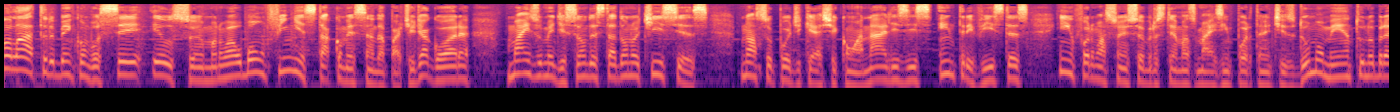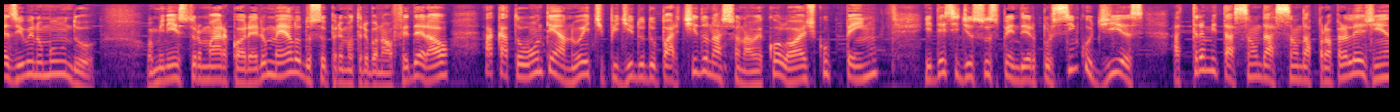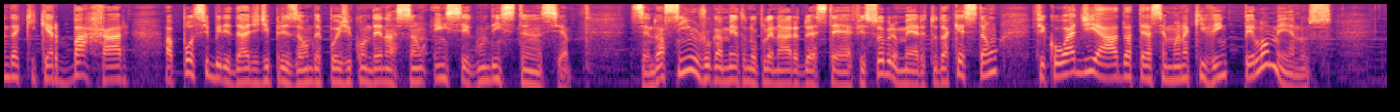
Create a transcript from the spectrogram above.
Olá, tudo bem com você? Eu sou Emanuel Bonfim e está começando a partir de agora mais uma edição do Estadão Notícias, nosso podcast com análises, entrevistas e informações sobre os temas mais importantes do momento no Brasil e no mundo. O ministro Marco Aurélio Melo, do Supremo Tribunal Federal, acatou ontem à noite pedido do Partido Nacional Ecológico, PEN, e decidiu suspender por cinco dias a tramitação da ação da própria legenda que quer barrar a possibilidade de prisão depois de condenação em segunda instância. Sendo assim, o julgamento no plenário do STF sobre o mérito da questão ficou adiado até a semana que vem, pelo menos.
